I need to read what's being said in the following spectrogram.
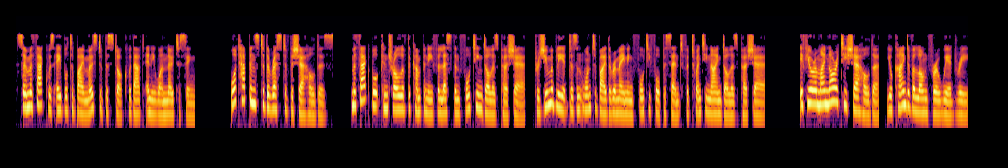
so Mithaq was able to buy most of the stock without anyone noticing. What happens to the rest of the shareholders? Mithaq bought control of the company for less than $14 per share. Presumably, it doesn't want to buy the remaining 44% for $29 per share. If you're a minority shareholder, you're kind of along for a weird re.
